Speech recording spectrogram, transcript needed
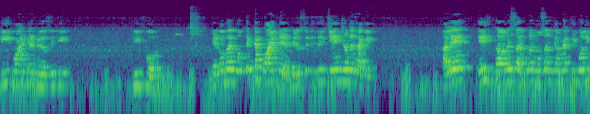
ডি পয়েন্টের ভেলোসিটি ভি ফোর এরকম ভাবে প্রত্যেকটা পয়েন্টের ভেলোসিটি যদি চেঞ্জ হতে থাকে, তাহলে এই ধরনের সার্কুলার মোশনকে আমরা কি বলি?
